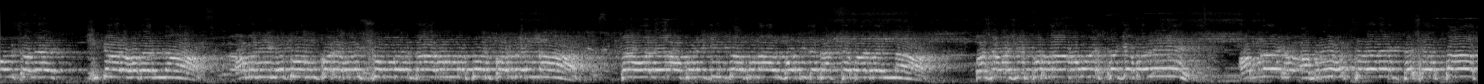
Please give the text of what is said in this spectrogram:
কৌশলে শিকার হবেন না। আপনি নতুন করে বৈষম্যের দ্বার উন্মোচন করবেন না। তাহলে আপনি কিন্তু আপনার গতিতে থাকতে পারবেন না। পাশাপাশি প্রধান থেকে বলি আপনার আপনি হচ্ছিলেন দেশের তাস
